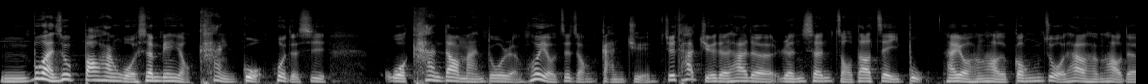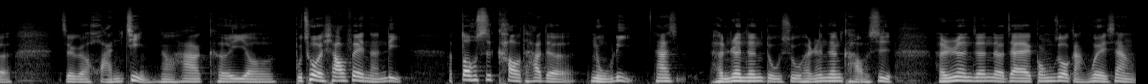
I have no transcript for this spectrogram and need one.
嗯，不管是包含我身边有看过，或者是。我看到蛮多人会有这种感觉，就是他觉得他的人生走到这一步，他有很好的工作，他有很好的这个环境，然后他可以有不错的消费能力，都是靠他的努力。他很认真读书，很认真考试，很认真的在工作岗位上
